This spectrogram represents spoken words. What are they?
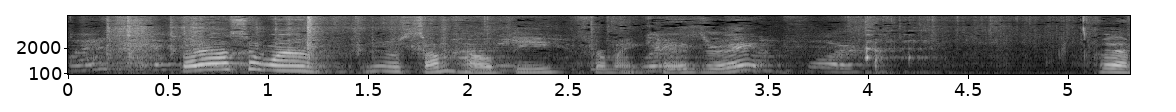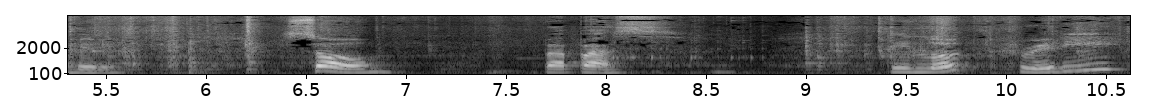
this But I also want, you know, some healthy for my kids, right? for? Hold on, baby. So, papas, they look pretty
